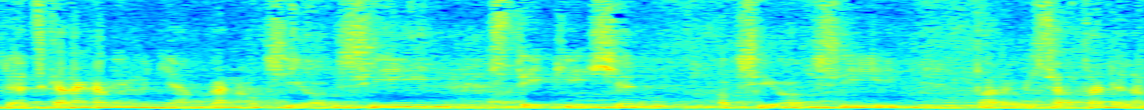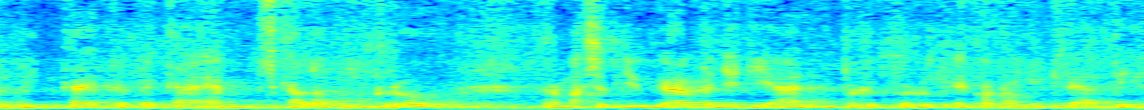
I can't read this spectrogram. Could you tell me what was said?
Dan sekarang kami menyiapkan opsi-opsi staycation, opsi-opsi pariwisata dalam bingkai PPKM skala mikro termasuk juga penyediaan produk-produk ekonomi kreatif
